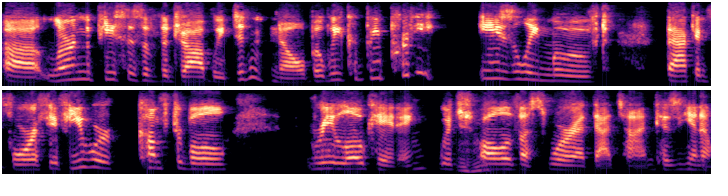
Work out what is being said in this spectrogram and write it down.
uh, learn the pieces of the job we didn't know, but we could be pretty easily moved back and forth if you were comfortable relocating which mm-hmm. all of us were at that time because you know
